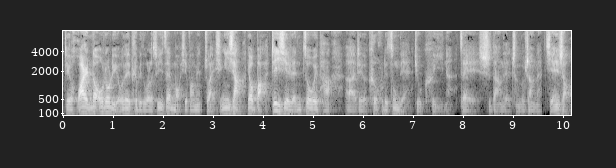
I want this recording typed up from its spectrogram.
这个华人到欧洲旅游的特别多了，所以在某些方面转型一下，要把这些人作为他啊这个客户的重点，就可以呢在适当的程度上呢减少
